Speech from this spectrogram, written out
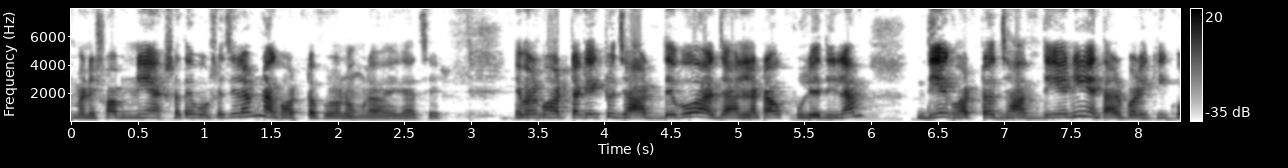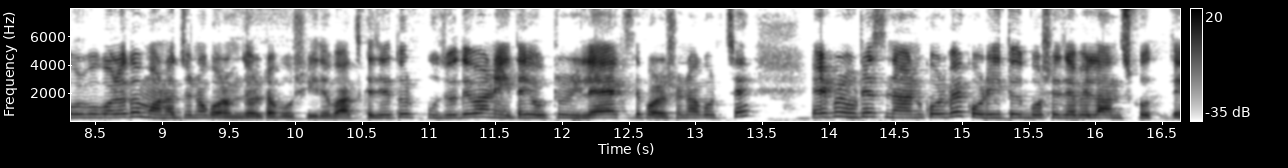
মানে সব নিয়ে একসাথে বসেছিলাম না, ঘরটা পুরো নোংরা হয়ে গেছে। এবার ঘরটাকে একটু ঝাড় দেবো আর জানলাটাও খুলে দিলাম। দিয়ে ঘরটা ঝাড় দিয়ে নিয়ে তারপরে কি করব বলো তো? মনার জন্য গরম জলটা বসিয়ে দেবো। আজকে যেহেতু পুজো দেওয়া নেই, তাই একটু রিল্যাক্সে পড়াশোনা করছে। এরপর উঠে স্নান করবে, করেই তো বসে যাবে লাঞ্চ করতে।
